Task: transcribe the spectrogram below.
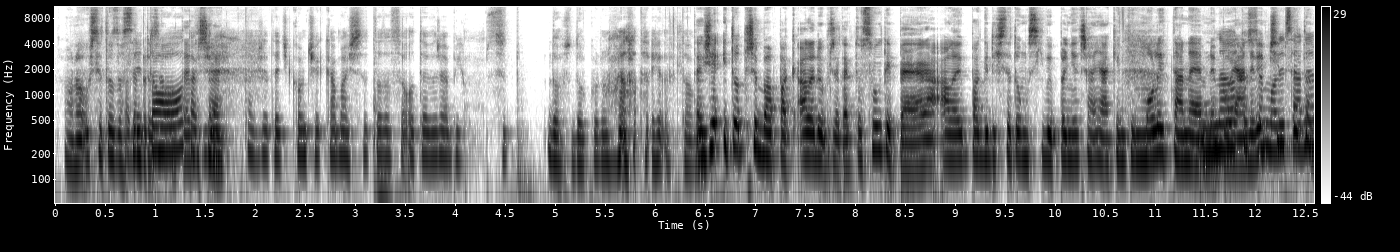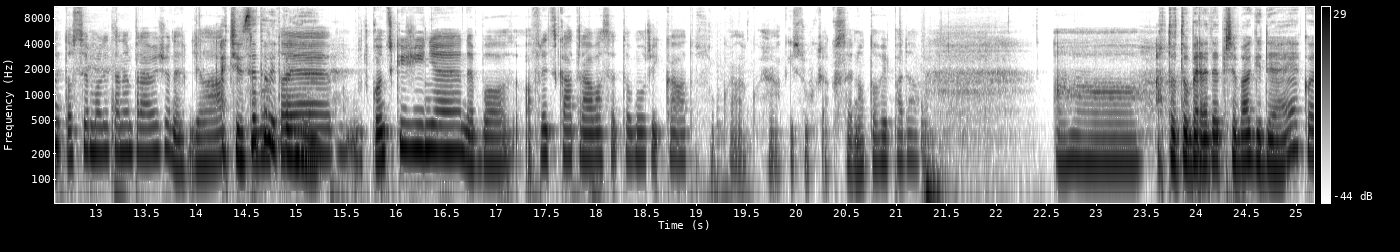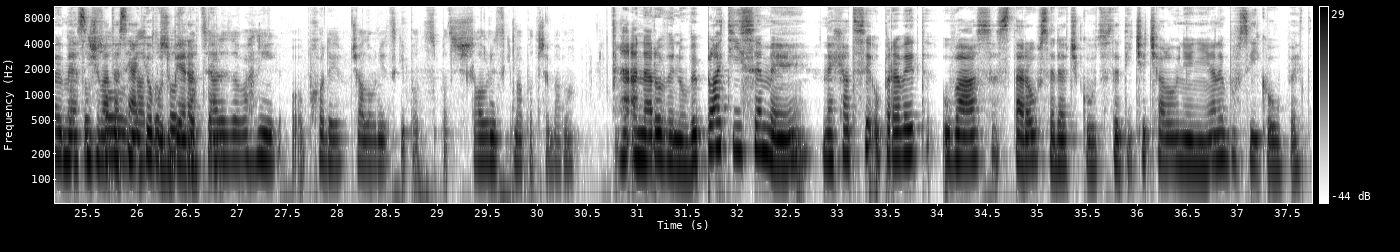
Ono už se to zase brzo to, otevře. Takže, takže teď čekám, až se to zase otevře, abych si dost dokonala tady tom. Takže i to třeba pak, ale dobře, tak to jsou ty péra, ale pak když se to musí vyplnit třeba nějakým tím molitanem, nebo no, já to nevím, se čím se to... to se molitanem právě, že nedělá. A čím se to vyplňuje? To je konský žíně, nebo africká tráva se tomu říká, to jsou jako nějaký such, jak seno to vypadá. A, a to to berete třeba kde? Jako je jasný, že máte asi nějakého odběratele. to jsou specializované obchody čalovnický pod, s čalovnickýma potřebama. A na rovinu, vyplatí se mi nechat si opravit u vás starou sedačku, co se týče čalounění, anebo si ji koupit?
